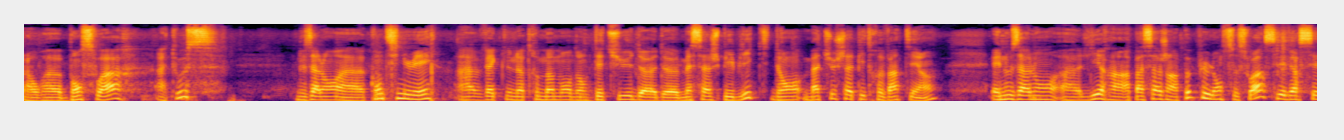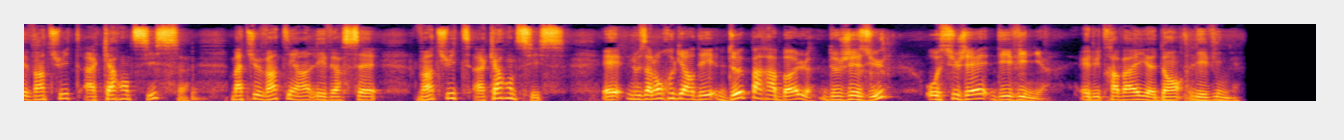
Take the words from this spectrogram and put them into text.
Alors euh, bonsoir à tous. Nous allons euh, continuer avec notre moment donc d'étude de messages bibliques dans Matthieu chapitre 21 et nous allons euh, lire un, passage un peu plus long ce soir, c'est les versets 28 à 46. Matthieu 21, les versets 28 à 46 et nous allons regarder deux paraboles de Jésus au sujet des vignes et du travail dans les vignes.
